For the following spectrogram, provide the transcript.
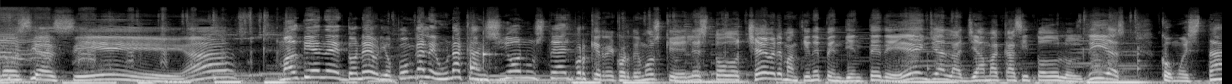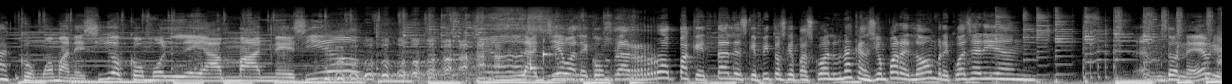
No sea así. ¿ah? Más bien, eh, don Ebrio, póngale una canción usted a porque recordemos que él es todo chévere, mantiene pendiente de ella, la llama casi todos los días. ¿Cómo está? ¿Cómo amaneció? ¿Cómo le amaneció? La lleva, le compra ropa, ¿qué tales, qué pitos, qué pascual? Una canción para el hombre, ¿cuál serían? Don Ebrio.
